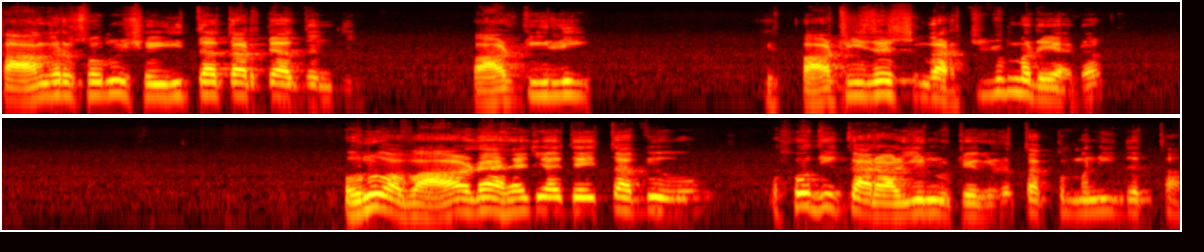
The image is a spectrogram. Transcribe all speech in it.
ਕਾਂਗਰਸ ਉਹਨੂੰ ਸ਼ਹੀਦ ਦਾ ਦਰਜਾ ਦਿੰਦੀ। ਪਾਰਟੀ ਲਈ, ਇੱਕ ਪਾਰਟੀ ਦੇ ਸੰਘਰਸ਼ 'ਚ ਮਰਿਆ ਨਾ। ਉਹਨੂੰ ਅਵਾਰਡ ਹੈ ਜਿਹਾ ਦੇ ਦਿੱਤਾ ਵੀ ਉਹਦੀ ਘਰ ਵਾਲੀ ਨੂੰ ਟਿਕਟ ਤੱਕ ਵੀ ਦਿੱਤਾ।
